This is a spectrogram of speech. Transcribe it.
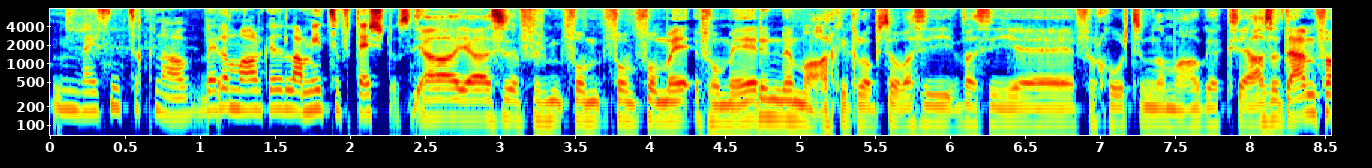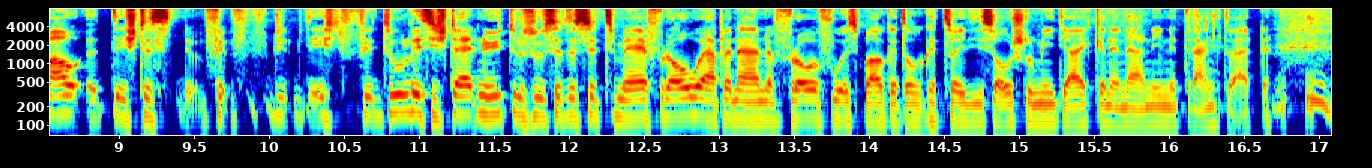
Ich weiß nicht so genau, welche Marke, lass mich jetzt auf Test raus. Ja, ja, also von, von, von, von, mehr, von mehreren Marken, glaube ich, so, was ich, was ich äh, vor kurzem noch mal gesehen habe. Also in dem Fall ist das, für, für- ist, für du liest dort nichts daraus raus, dass jetzt mehr Frauen eben Frauenfußball so in die Social Media Icon reingedrängt werden. Die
